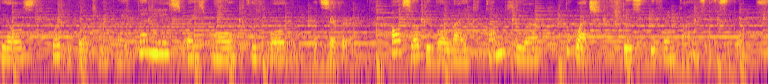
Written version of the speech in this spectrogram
fields where people can play tennis, baseball, football, etc. Also, people like coming here to watch these different kinds of sports.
